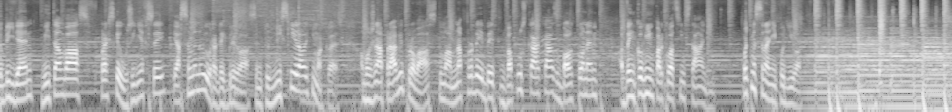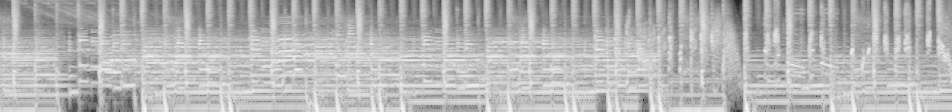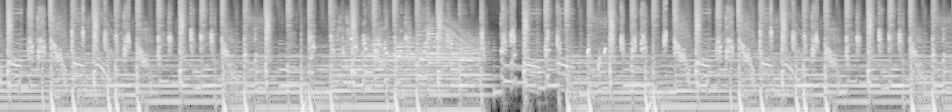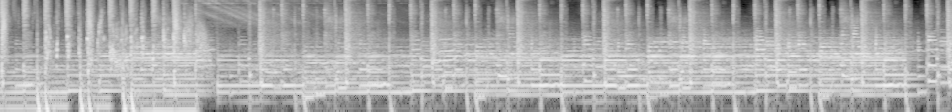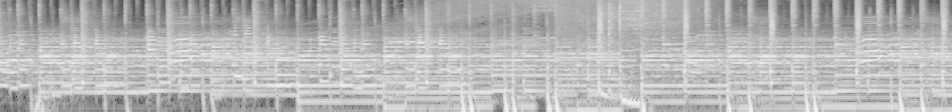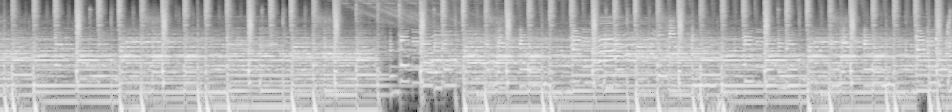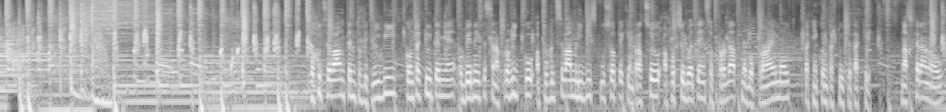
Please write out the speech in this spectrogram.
Dobrý den, vítám vás v Pražské Úříně vsi. Já se jmenuji Radek Brila, jsem tu místní realitní makléř a možná právě pro vás tu mám na prodej byt 2 plus KK s balkonem a venkovním parkovacím stáním. Pojďme se na něj podívat. Pokud se vám tento byt líbí, kontaktujte mě, objednejte se na prohlídku a pokud se vám líbí způsob, jakým pracuju a potřebujete něco prodat nebo pronajmout, tak mě kontaktujte taky. Naschledanou.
